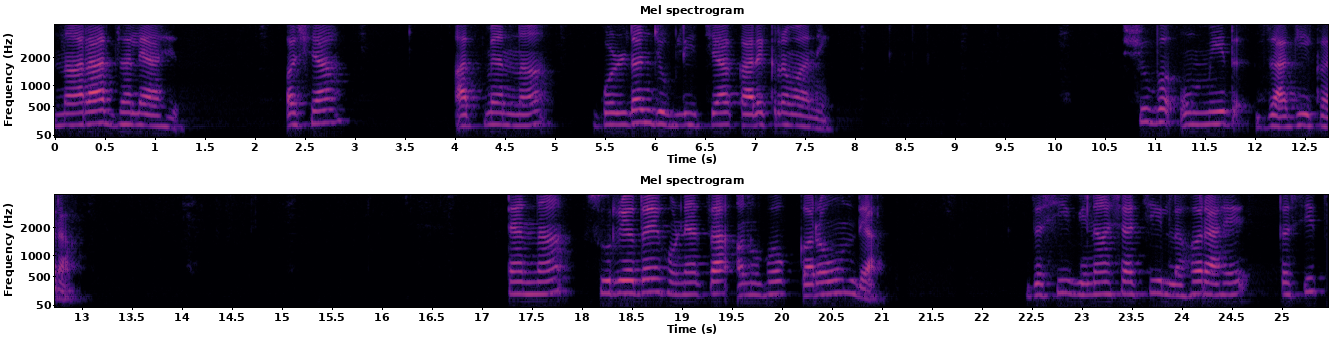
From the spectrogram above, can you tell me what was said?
नाराज झाल्या आहेत. अशा आत्म्यांना गोल्डन जुबलीच्या कार्यक्रमाने शुभ उम्मीद जागी करा. त्यांना सूर्योदय होण्याचा अनुभव करवून द्या. जशी विनाशाची लहर आहे तशीच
